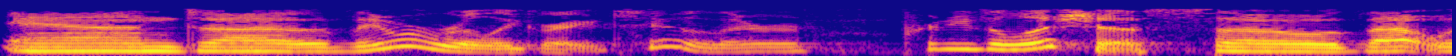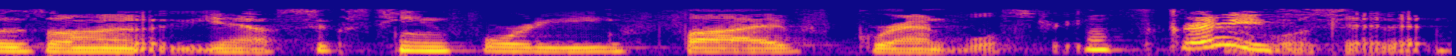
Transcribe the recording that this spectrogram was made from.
and uh, they were really great too. They were pretty delicious. So that was on yeah, 1645 Granville Street. That's great. Located.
